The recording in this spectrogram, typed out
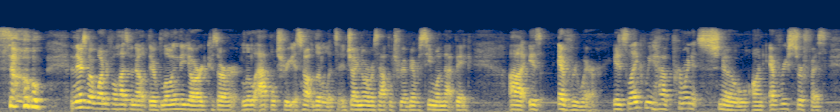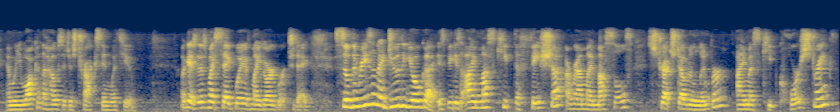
So, and there's my wonderful husband out there blowing the yard because our little apple tree, it's not little, it's a ginormous apple tree. I've never seen one that big, uh, is everywhere. It is like we have permanent snow on every surface, and when you walk in the house, it just tracks in with you. Okay, so there's my segue of my yard work today. So the reason I do the yoga is because I must keep the fascia around my muscles stretched out and limber. I must keep core strength,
